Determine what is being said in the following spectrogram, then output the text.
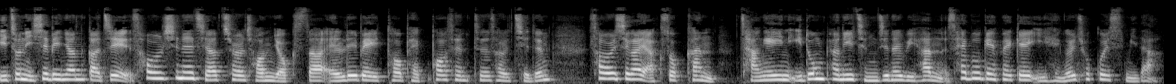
2022년까지 서울 시내 지하철 전 역사 엘리베이터 100% 설치 등 서울시가 약속한 장애인 이동 편의 증진을 위한 세부 계획의 이행을 촉구했습니다.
